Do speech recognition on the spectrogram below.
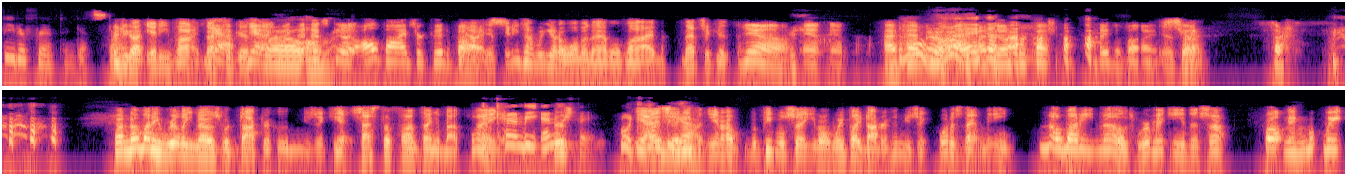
Peter Frampton get But started? you got Eddie vibe. That's yeah, a good yeah, thing. Well, like, that's all right. good. All vibes are good vibes. if- anytime we get a woman to have a vibe, that's a good thing. Yeah, and, and I've oh, had Oh, I've, my. I've known percussion play the vibes. That's so- right. But nobody really knows what Doctor Who music is. That's the fun thing about playing. it can be There's- anything. Well, it yeah, can it's be, yeah. anything, you know, but people say, you know, we play Doctor Who music. What does that mean? Nobody knows. We're making this up. Well, Mhm. it- we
